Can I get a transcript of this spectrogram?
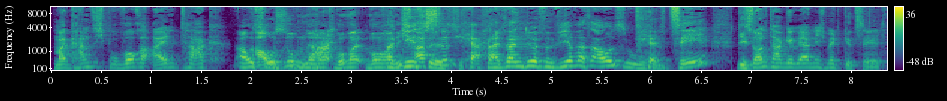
man kann sich pro Woche einen Tag aussuchen, Aussuchen. wo, man, wo man, wo man nicht fastet. Ja. Seit wann dürfen wir was aussuchen? C, die Sonntage werden nicht mitgezählt.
